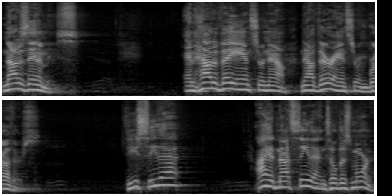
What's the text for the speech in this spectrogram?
not as enemies. And how do they answer now? Now they're answering brothers. Do you see that? I had not seen that until this morning.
